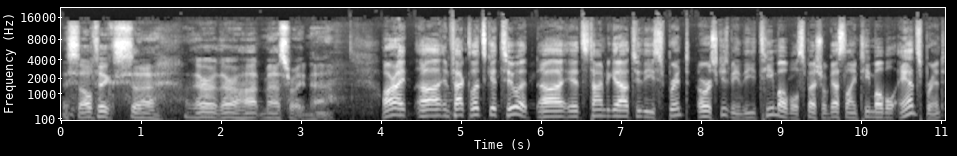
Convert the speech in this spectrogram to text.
the Celtics uh, they're they're a hot mess right now. All right. Uh, in fact, let's get to it. Uh, it's time to get out to the Sprint, or excuse me, the T-Mobile special guest line. T-Mobile and Sprint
